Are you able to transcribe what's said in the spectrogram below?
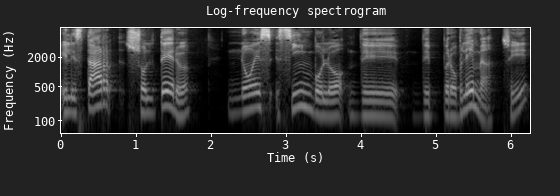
el estar soltero no es símbolo de de problema, ¿sí?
